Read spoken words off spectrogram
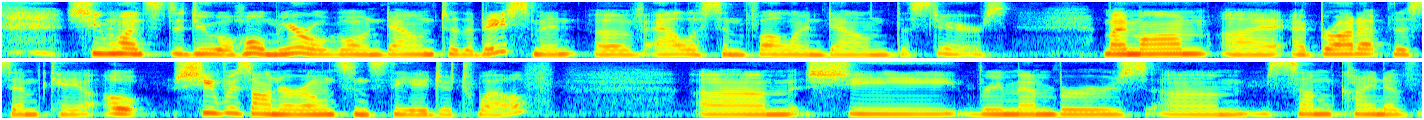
she wants to do a whole mural going down to the basement of Alice and falling down the stairs. My mom, I, I brought up this MK. Oh, she was on her own since the age of 12. Um, she remembers um, some kind of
